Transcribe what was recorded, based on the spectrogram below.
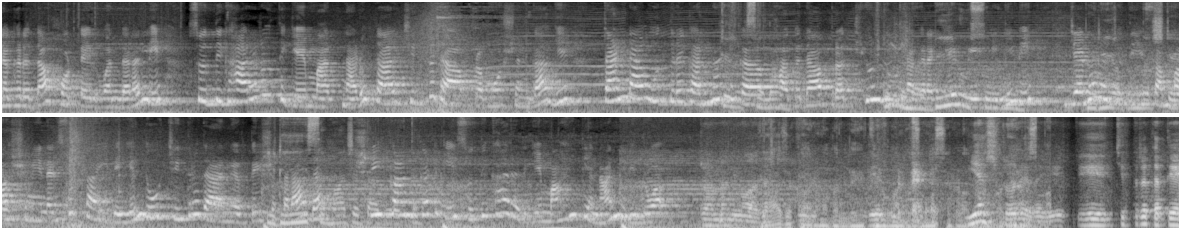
ನಗರದ ಹೋಟೆಲ್ ಒಂದರಲ್ಲಿ ಸುದ್ದಿಗಾರರೊಂದಿಗೆ ಮಾತನಾಡುತ್ತಾ ಚಿತ್ರದ ಪ್ರಮೋಷನ್ಗಾಗಿ ತಂಡ ಉತ್ತರ ಕರ್ನಾಟಕ ಭಾಗದ ಪ್ರತಿಯೊಂದು ನಗರಕ್ಕೆ ಭೇಟಿ ನೀಡಿ ಜನರ ಜೊತೆ ಸಂಭಾಷಣೆ ನಡೆಸುತ್ತಾ ಇದೆ ಎಂದು ಚಿತ್ರದ ನಿರ್ದೇಶಕರಾದ ಶ್ರೀಕಾಂತ್ ಕಟ್ಗಿ ಸುದ್ದಿಗಾರರಿಗೆ ಮಾಹಿತಿಯನ್ನ ನೀಡಿದರು ಈ ಚಿತ್ರಕಥೆ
